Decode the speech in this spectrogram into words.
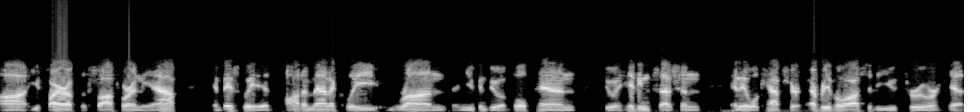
Uh, you fire up the software in the app, and basically it automatically runs, and you can do a bullpen, do a hitting session, and it will capture every velocity you threw or hit.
